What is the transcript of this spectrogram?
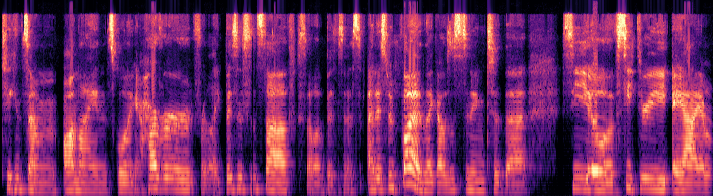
taking some online schooling at Harvard for like business and stuff because I love business. And it's been fun. Like I was listening to the CEO of C3 AI and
